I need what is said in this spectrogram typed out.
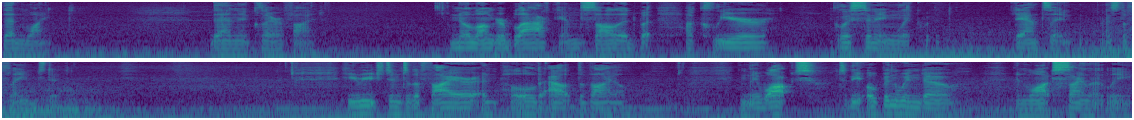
then white. Then it clarified. No longer black and solid, but a clear, glistening liquid, dancing as the flames did. He reached into the fire and pulled out the vial, and they walked to the open window and watched silently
